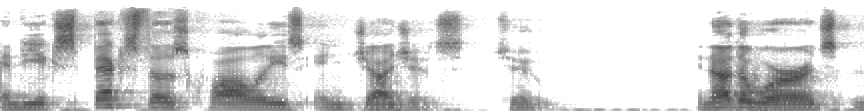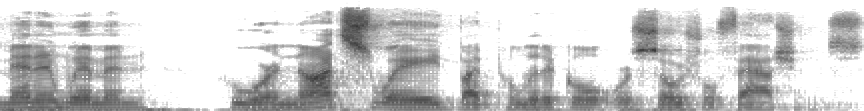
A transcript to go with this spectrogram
And he expects those qualities in judges, too. In other words, men and women who are not swayed by political or social fashions.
